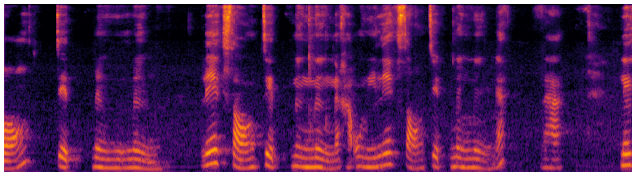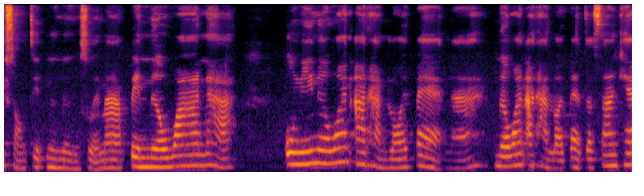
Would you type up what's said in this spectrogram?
องเจ็ดหนึ่งหนึ่งเลขสองเจ็ดหนึ่งหนึ่งนะคะองค์นี้เลขสองเจ็ดหนึ่งหนึ่งนะนะคะเลขสองเจ็ดหนึ่งหนึ่งสวยมาก เป็นเนื้อว่านนะคะ องค์นี้เนื้อว่านอาถรรพ์ร้อยแปดนะ เนื้อว่านอาถรรพ์ร้อยแปดจะสร้างแค่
